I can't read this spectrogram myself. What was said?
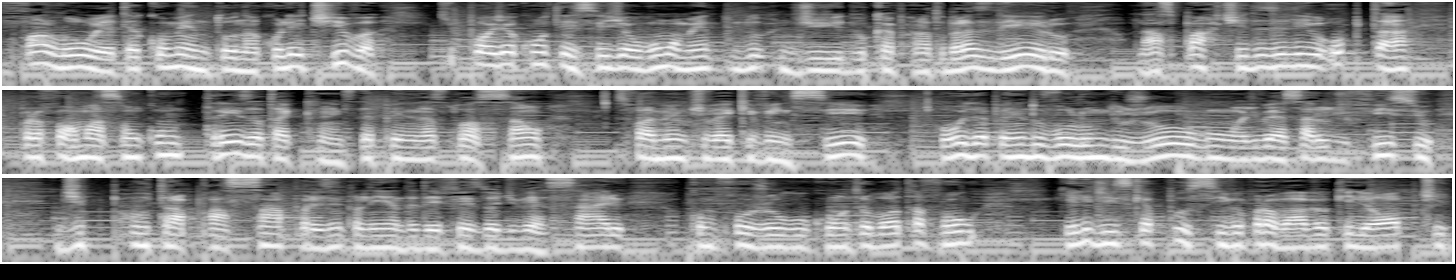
falou e até comentou na coletiva que pode acontecer de algum momento do, de, do Campeonato Brasileiro, nas partidas, ele optar para a formação com três atacantes, dependendo da situação, se o Flamengo tiver que vencer, ou dependendo do volume do jogo, um adversário difícil de ultrapassar, por exemplo, a linha da defesa do adversário, como foi o jogo contra o Botafogo, ele disse que é possível, provável que ele opte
